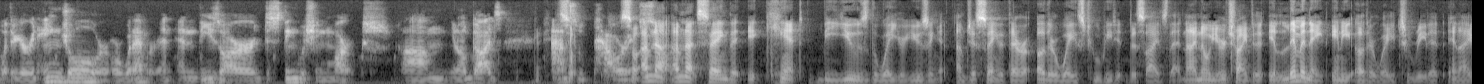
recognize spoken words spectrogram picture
whether you're an angel or, or whatever, and and these are distinguishing marks um, you know God's absolute power. So I'm not. I'm not saying that it can't be used the way you're using it. I'm just saying that there are other ways to read it besides that. And I know you're trying to eliminate any other way to read it, and I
